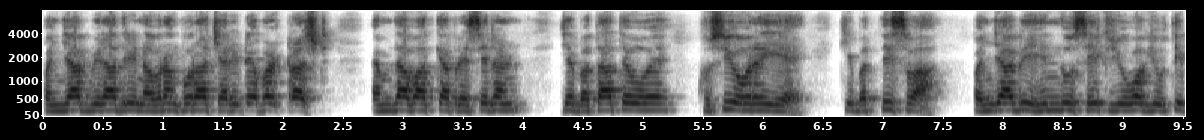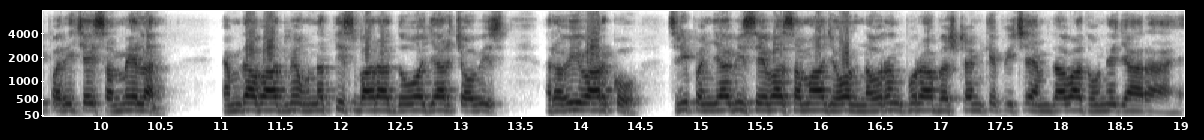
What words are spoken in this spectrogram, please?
पंजाब बिरादरी नवरंगपुरा चैरिटेबल ट्रस्ट अहमदाबाद का प्रेसिडेंट ये बताते हुए खुशी हो रही है कि बत्तीसवां पंजाबी हिंदू सिख युवक युवती परिचय सम्मेलन अहमदाबाद में उनतीस बारह दो हजार चौबीस रविवार को श्री पंजाबी सेवा समाज हॉल नवरंगपुरा बस स्टैंड के पीछे अहमदाबाद होने जा रहा है।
